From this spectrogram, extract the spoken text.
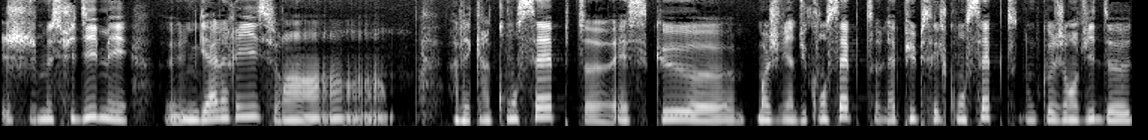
je, me suis dit, mais euh, une galerie sur un, avec un concept, euh, est-ce que euh, moi je viens du concept, la pub c'est le concept, donc j'ai envie de,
